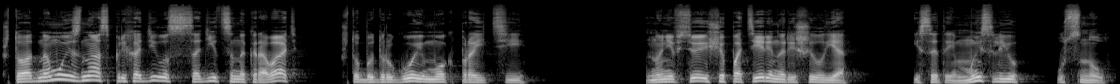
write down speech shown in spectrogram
что одному из нас приходилось садиться на кровать, чтобы другой мог пройти. Но не все еще потеряно, решил я, и с этой мыслью уснул.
